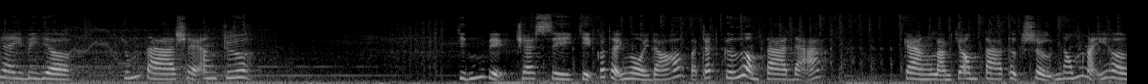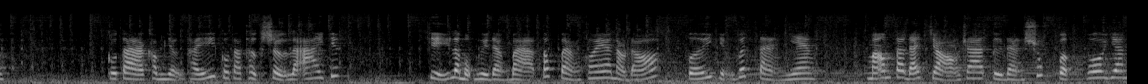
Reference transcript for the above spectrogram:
ngay bây giờ. Chúng ta sẽ ăn trưa. Chính việc Jesse chỉ có thể ngồi đó và trách cứ ông ta đã càng làm cho ông ta thực sự nóng nảy hơn. Cô ta không nhận thấy cô ta thực sự là ai chứ. Chỉ là một người đàn bà tóc vàng hoe nào đó Với những vết tàn nhang Mà ông ta đã chọn ra từ đàn súc vật vô danh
